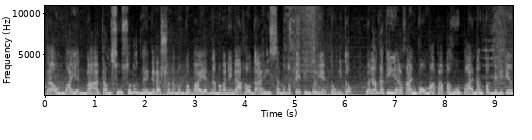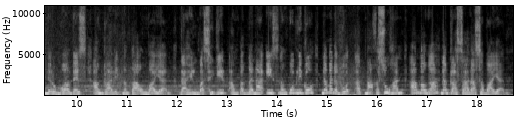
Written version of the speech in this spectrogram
Taong bayan ba at ang susunod na henerasyon ang magbabayad ng mga ninakaw dahil sa mga peking proyektong ito? Walang katiyakan kung mapapahupa ng pagbibitiw ni Romualdez ang galit ng taong bayan dahil mas higit ang pagnanais ng publiko na managot at makasuhan ang mga nagkasala sa bayan.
